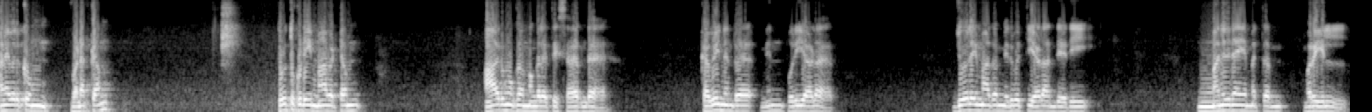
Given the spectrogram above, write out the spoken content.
அனைவருக்கும் வணக்கம். தூத்துக்குடி மாவட்டம் ஆறுமுகமங்கலத்தை சார்ந்த கவின் என்ற மின் பொறியாளர் ஜூலை மாதம் இருபத்தி ஏழாம் தேதி மனிதநேயமற்ற முறையில்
